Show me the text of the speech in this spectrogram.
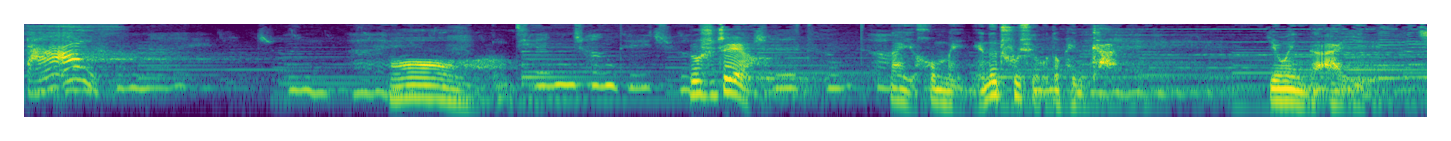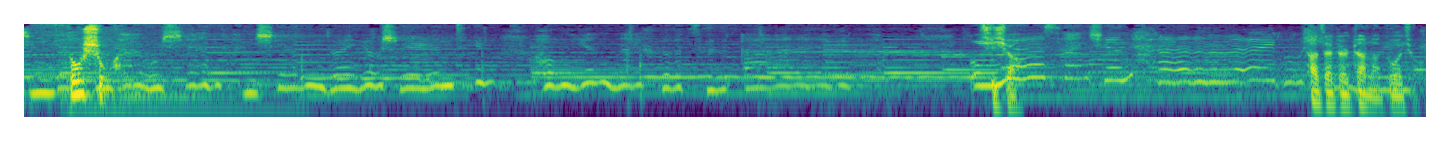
达爱意。哦，若是这样，那以后每年的初雪我都陪你看，因为你的爱意都是我的。齐香，他在这儿站了多久了？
